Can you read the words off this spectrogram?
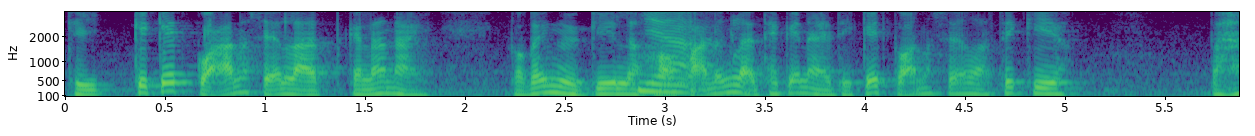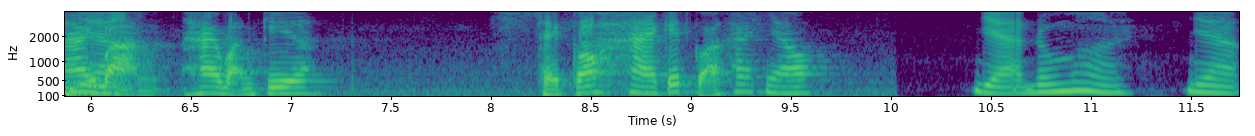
thì cái kết quả nó sẽ là cái lá này còn cái người kia là yeah. họ dạ. phản ứng lại theo cái này thì kết quả nó sẽ là thế kia và hai yeah. bạn hai bạn kia sẽ có hai kết quả khác nhau dạ đúng rồi dạ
